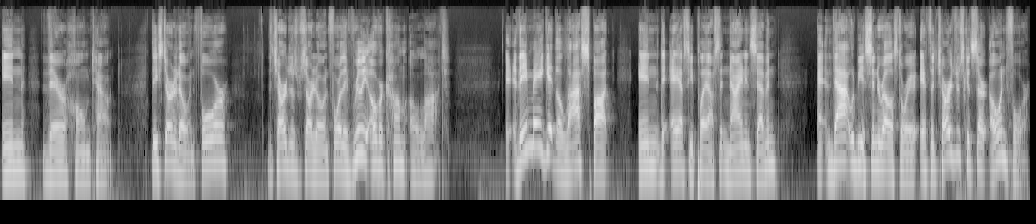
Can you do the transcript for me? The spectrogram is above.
in their hometown. They started 0 4. The Chargers started 0 4. They've really overcome a lot. Eh, they may get the last spot in the AFC playoffs at 9 and 7, and that would be a Cinderella story. If the Chargers could start 0 4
